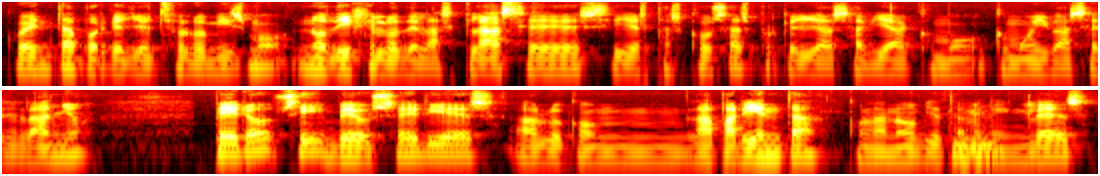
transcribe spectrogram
Cuenta porque yo he hecho lo mismo. No dije lo de las clases y estas cosas porque yo ya sabía cómo, cómo iba a ser el año. Pero sí, veo series, hablo con la parienta, con la novia también en inglés.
